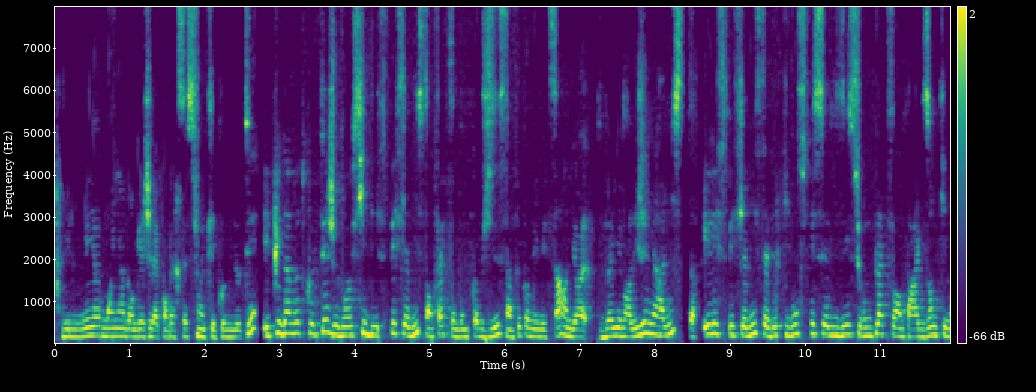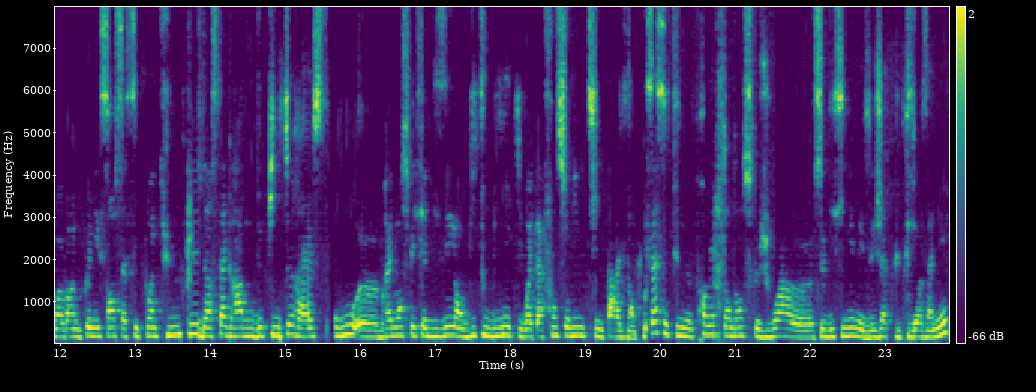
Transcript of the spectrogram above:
trouver le meilleur moyen d'engager la conversation avec les et puis d'un autre côté, je vois aussi des spécialistes, en fait. Donc, comme je disais, c'est un peu comme les médecins. Il, va y avoir les généralistes et les spécialistes, c'est-à-dire qu'ils vont spécialiser sur une plateforme, par exemple, qui vont avoir une connaissance assez pointue, plus d'Instagram ou de Pinterest, ou euh, vraiment spécialisés en B2B et qui vont être à fond sur LinkedIn, par exemple. Et ça, c'est une première tendance que je vois euh, se dessiner, mais déjà depuis plusieurs années.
